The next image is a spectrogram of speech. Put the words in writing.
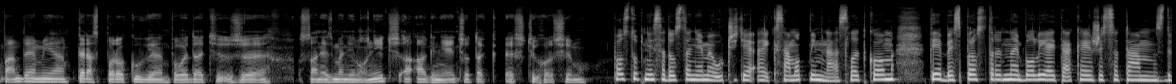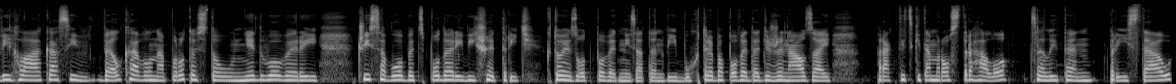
pandémia. Teraz po roku viem povedať, že sa nezmenilo nič a ak niečo, tak ešte k horšiemu. Postupne sa dostaneme určite aj k samotným následkom. Tie bezprostredné boli aj také, že sa tam zdvihla akási veľká vlna protestov, nedôvery, či sa vôbec podarí vyšetriť, kto je zodpovedný za ten výbuch. Treba povedať, že naozaj prakticky tam roztrhalo celý ten prístav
